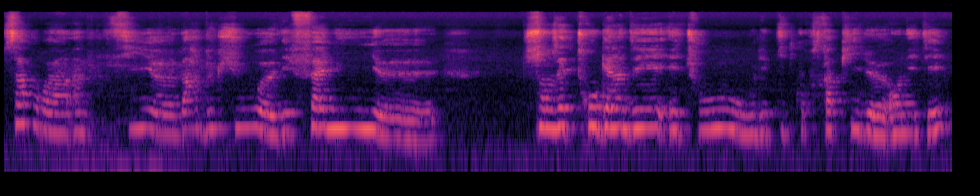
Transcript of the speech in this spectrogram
Ça pour un, un petit barbecue des familles sans être trop guindé et tout, ou des petites courses rapides en été,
